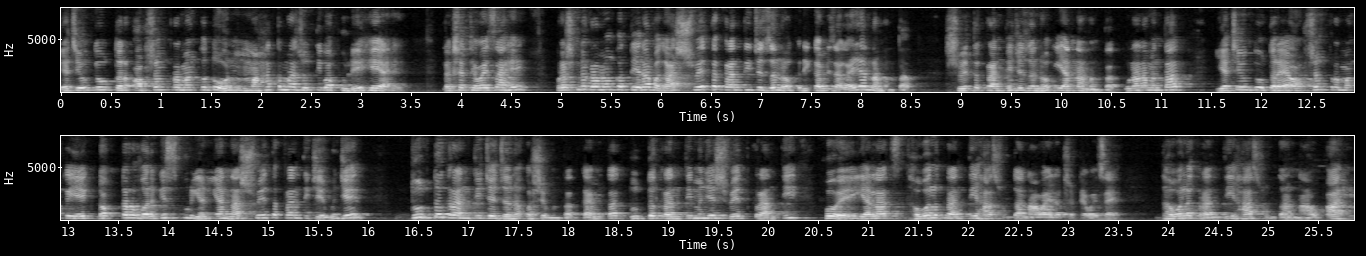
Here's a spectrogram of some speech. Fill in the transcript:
याचे योग्य उत्तर ऑप्शन क्रमांक दोन महात्मा ज्योतिबा फुले हे आहे लक्षात ठेवायचं आहे प्रश्न क्रमांक तेरा बघा श्वेत क्रांतीचे जनक रिकामी जागा यांना म्हणतात. श्वेत क्रांतीचे जनक यांना म्हणतात. कुणाला म्हणतात? याचे योग्य उत्तर आहे ऑप्शन क्रमांक एक डॉक्टर वर्गीस कुरियन यांना श्वेत क्रांतीचे म्हणजे दुग्ध क्रांतीचे जनक असे म्हणतात. काय म्हणतात? दुग्ध क्रांती म्हणजे श्वेत क्रांती होय यालाच धवल क्रांती हा सुद्धा नाव आहे लक्षात ठेवायचं आहे. धवल क्रांती हा सुद्धा नाव आहे.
